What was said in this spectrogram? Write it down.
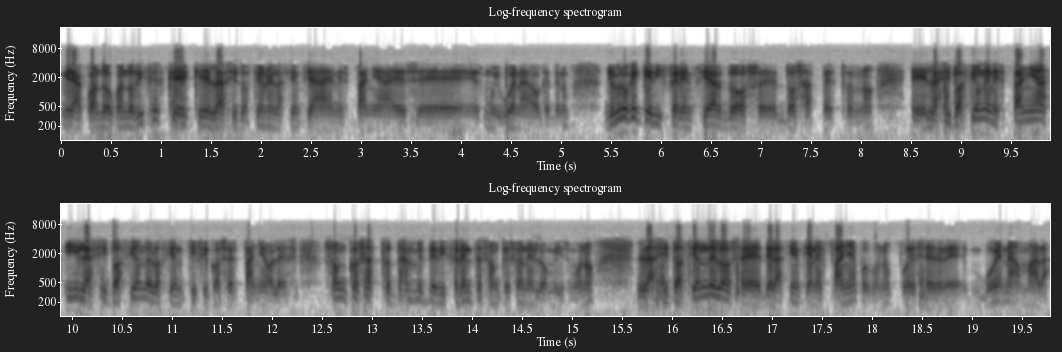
Mira, cuando cuando dices que, que la situación en la ciencia en España es, eh, es muy buena o que tenemos, yo creo que hay que diferenciar dos, eh, dos aspectos, ¿no? la situación en España y la situación de los científicos españoles son cosas totalmente diferentes, aunque suenen lo mismo, ¿no? La situación de los de la ciencia en España, pues bueno, puede ser buena o mala.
